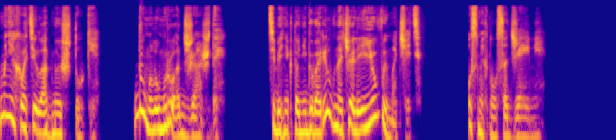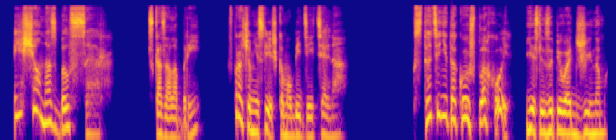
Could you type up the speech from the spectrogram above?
«Мне хватило одной штуки. Думал, умру от жажды. Тебе никто не говорил вначале ее вымочить?» — усмехнулся Джейми. «Еще у нас был сыр», — сказала Бри, впрочем, не слишком убедительно. «Кстати, не такой уж плохой, если запивать джином.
